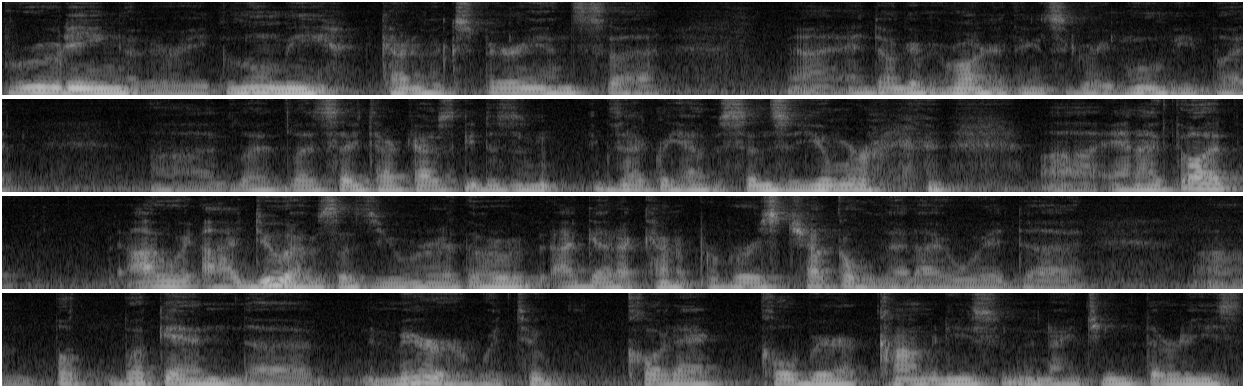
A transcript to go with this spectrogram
brooding, a very gloomy kind of experience. Uh, uh and don't get me wrong, I think it's a great movie, but uh, let, us say Tarkovsky doesn't exactly have a sense of humor. Uh, and I thought, I, I do have a sense of humor. I thought I got a kind of perverse chuckle that I would um, book bookend uh, the Mirror with two Claudette Colbert comedies from the 1930s,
